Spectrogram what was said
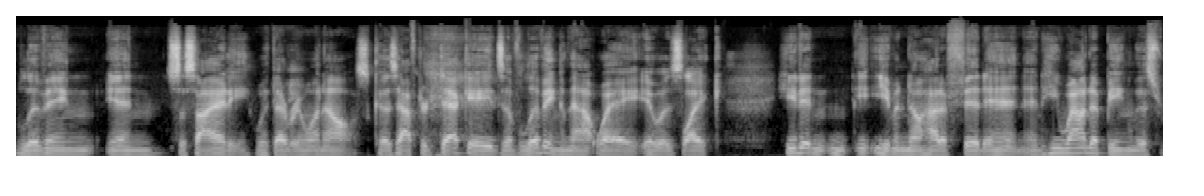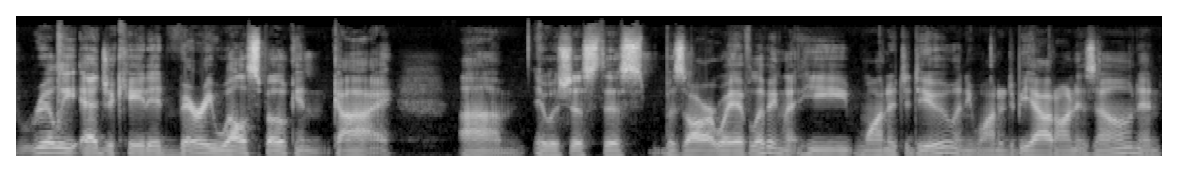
living in society with everyone else. Because after decades of living that way it was like he didn't even know how to fit in. And he wound up being this really educated very well spoken guy. Um, it was just this bizarre way of living that he wanted to do and he wanted to be out on his own. And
